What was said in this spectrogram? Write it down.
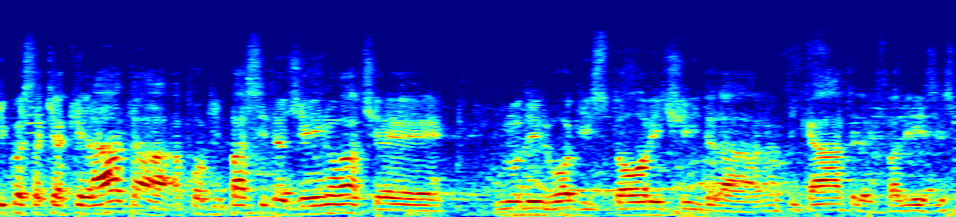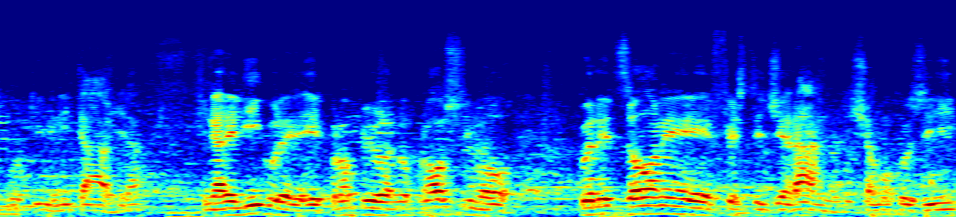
Di questa chiacchierata, a pochi passi da Genova c'è uno dei luoghi storici dell'arrampicata, delle falesi sportive in Italia, Finale Ligure e proprio l'anno prossimo quelle zone festeggeranno, diciamo così,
